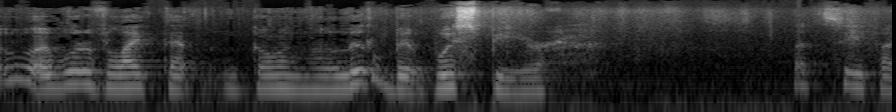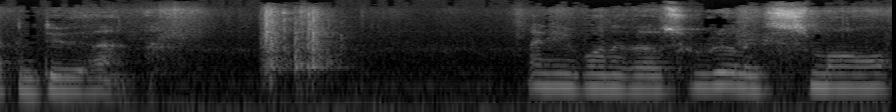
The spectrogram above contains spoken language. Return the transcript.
Oh, I would have liked that going a little bit wispier. Let's see if I can do that. I need one of those really small.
